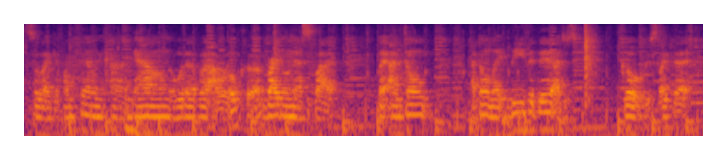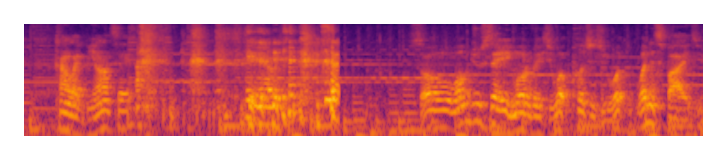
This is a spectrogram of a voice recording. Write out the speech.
So like if I'm feeling kind of down or whatever, I would Okay. write on that spot. Like I don't, I don't like leave it there. I just go just like that. Kind of like Beyonce. So, what would you say motivates you? What pushes you? What what inspires you?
